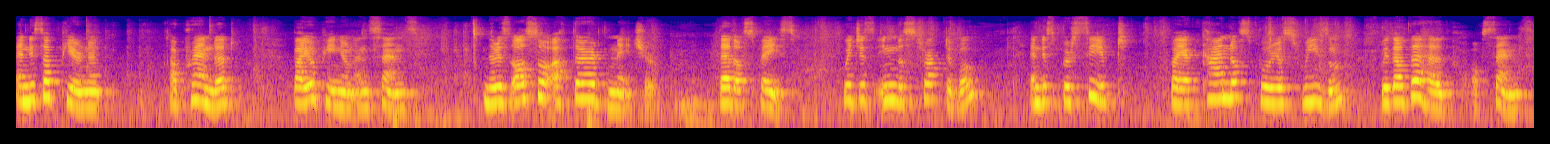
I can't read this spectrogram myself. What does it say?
and is apprehended by opinion and sense. There is also a third nature, that of space, which is indestructible and is perceived by a kind of spurious reason without the help of sense.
